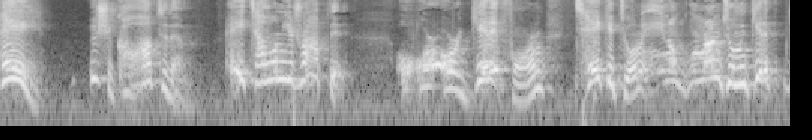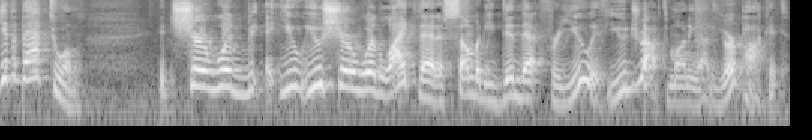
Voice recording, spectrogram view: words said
hey, you should call out to them. Hey, tell them you dropped it. Or, or, or get it for them, take it to them, you know, run to them and get it, give it back to them. It sure would be, you, you sure would like that if somebody did that for you, if you dropped money out of your pocket.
